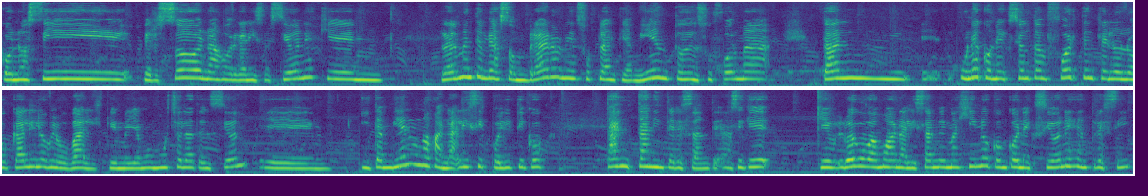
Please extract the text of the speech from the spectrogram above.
Conocí personas, organizaciones que mm, realmente me asombraron en sus planteamientos, en su forma tan eh, una conexión tan fuerte entre lo local y lo global que me llamó mucho la atención eh, y también unos análisis políticos tan tan interesantes. Así que que luego vamos a analizar imagino con conexiones entre sí.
